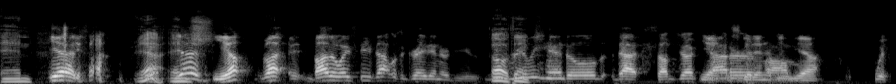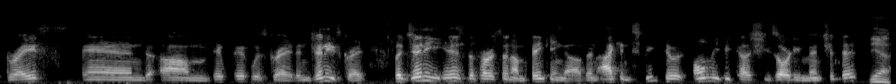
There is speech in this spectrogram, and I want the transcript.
and yeah, yeah, and yes, she, yep. But by the way, Steve, that was a great interview. You oh, really handled that subject yeah, matter. good interview. Um, yeah, with grace, and um, it, it was great. And Jenny's great, but Jenny is the person I'm thinking of, and I can speak to it only because she's already mentioned it. Yeah,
